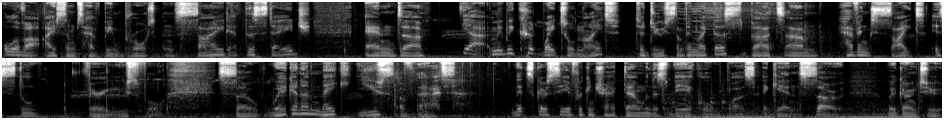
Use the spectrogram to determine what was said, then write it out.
all of our items have been brought inside at this stage, and uh, yeah, I mean, we could wait till night to do something like this, but um, having sight is still very useful. So we're gonna make use of that. Let's go see if we can track down where this vehicle was again. So, we're going to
